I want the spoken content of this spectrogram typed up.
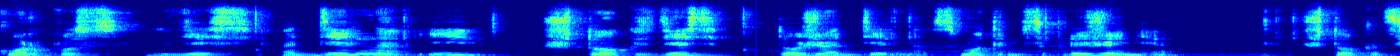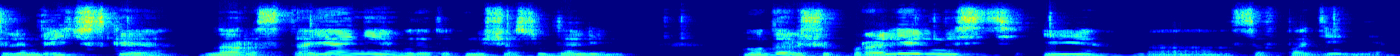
Корпус здесь отдельно и шток здесь тоже отдельно. Смотрим сопряжение штока цилиндрическая на расстоянии, вот этот мы сейчас удалим. Ну, дальше параллельность и э, совпадение.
